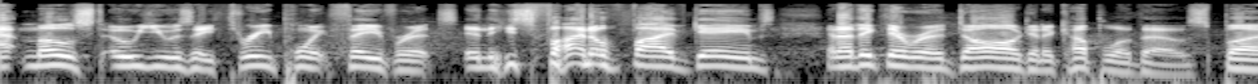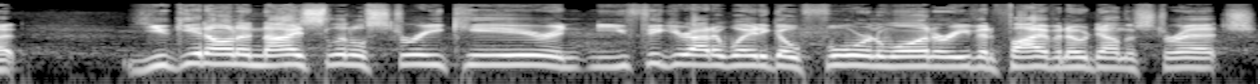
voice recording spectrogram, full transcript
At most, OU is a three point favorite in these final five games, and I think they were a dog in a couple of those. But you get on a nice little streak here, and you figure out a way to go four and one or even five and zero oh down the stretch.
